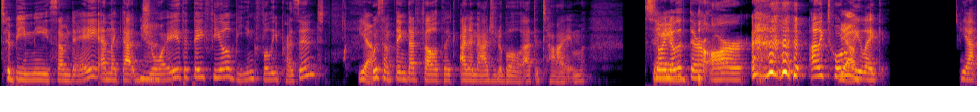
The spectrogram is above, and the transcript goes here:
to be me someday and like that yeah. joy that they feel being fully present yeah was something that felt like unimaginable at the time Same. so i know that there are i like totally yeah. like yeah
